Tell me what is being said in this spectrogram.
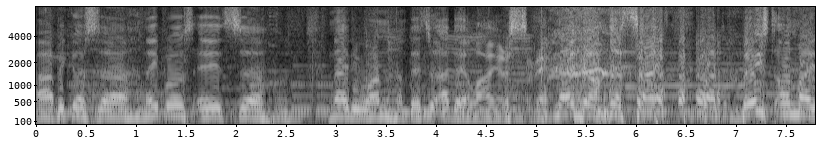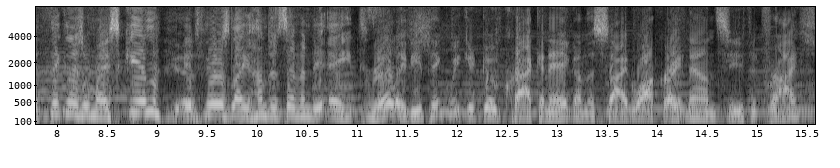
uh, because uh, Naples is uh, 91. That's uh, they're liars. 90 on the side, but based on my thickness of my skin, it feels like 178. Really? Do you think we could go crack an egg on the sidewalk right now and see if it fries?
